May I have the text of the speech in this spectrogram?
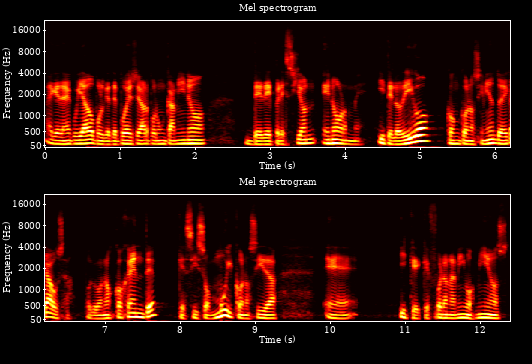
Hay que tener cuidado porque te puede llevar por un camino de depresión enorme. Y te lo digo con conocimiento de causa, porque conozco gente que se hizo muy conocida y que fueron amigos míos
